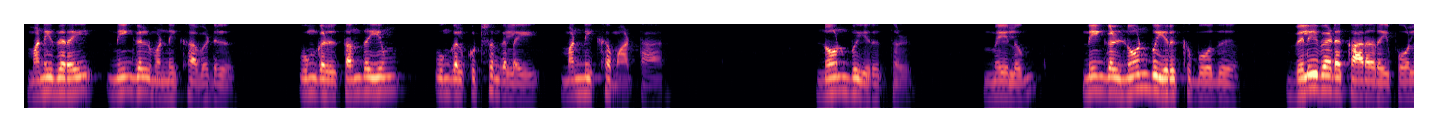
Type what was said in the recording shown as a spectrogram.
மனிதரை நீங்கள் மன்னிக்காவிடில் உங்கள் தந்தையும் உங்கள் குற்றங்களை மன்னிக்க மாட்டார். நோன்பு இருத்தல். மேலும் நீங்கள் நோன்பு இருக்கும்போது வெளிவேடக்காரரை போல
